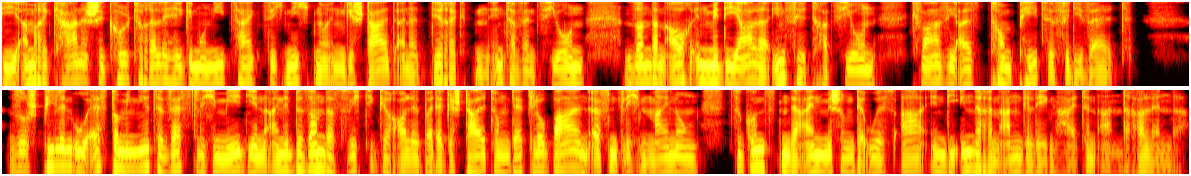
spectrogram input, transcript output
Die amerikanische kulturelle Hegemonie zeigt sich nicht nur in Gestalt einer direkten Intervention, sondern auch in medialer Infiltration, quasi als Trompete für die Welt. So spielen US-dominierte westliche Medien eine besonders wichtige Rolle bei der Gestaltung der globalen öffentlichen Meinung zugunsten der Einmischung der USA in die inneren Angelegenheiten anderer Länder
